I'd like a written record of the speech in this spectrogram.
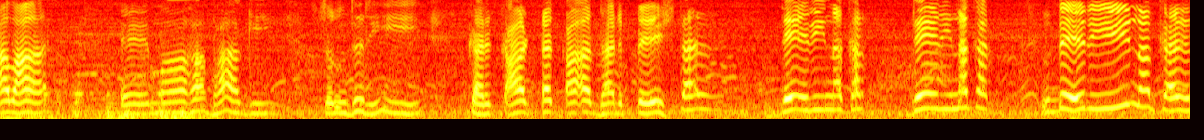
अवार ए महाभागी सुंदरी, कर का टका धर पेशतर। देरी न कर, देरी न कर, देरी न कर,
